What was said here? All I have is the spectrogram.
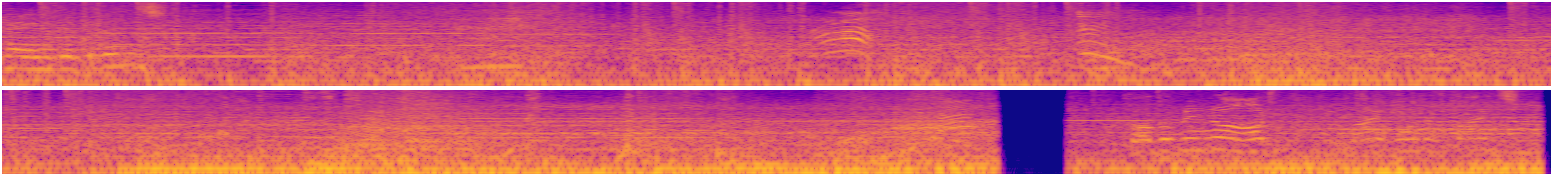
paying dividends. Ah! Probably not. You might want to find some.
